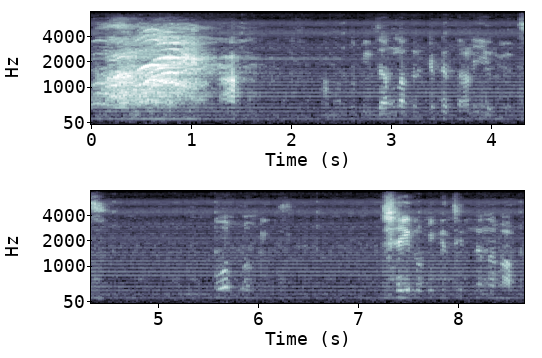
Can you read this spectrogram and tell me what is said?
আহ, আমার নবী জান্নাতের গেটে দাঁড়িয়ে রয়েছে। ওর নবী সেই নবীকে চিনলে না বাবা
